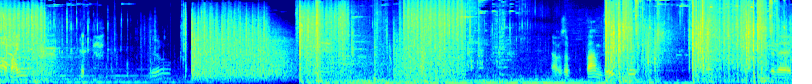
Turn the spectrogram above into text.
Oh, behind. No. That was a bamboo shoot. With a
